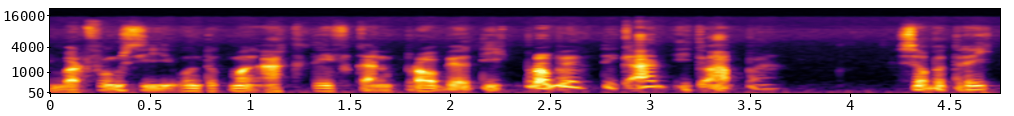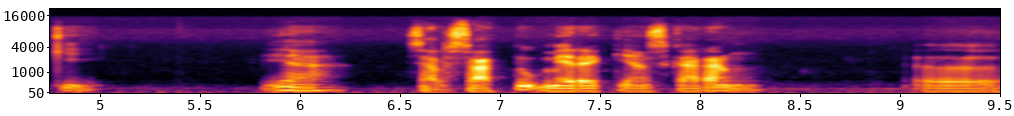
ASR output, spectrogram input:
berfungsi untuk mengaktifkan probiotik. Probiotik itu apa? Sobat Riki. Ya, salah satu merek yang sekarang eh,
